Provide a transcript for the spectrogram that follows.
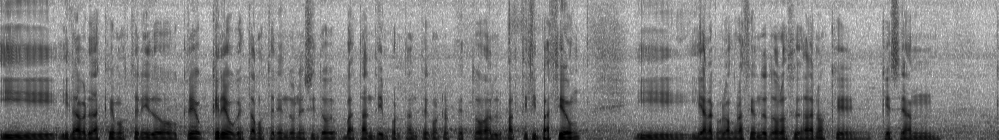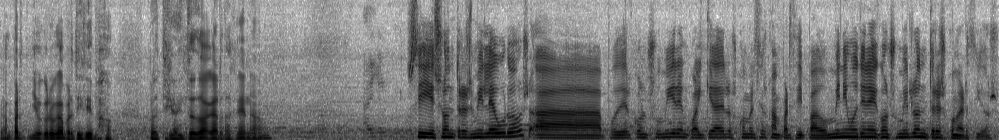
y, y la verdad es que hemos tenido, creo, creo que estamos teniendo un éxito bastante importante con respecto a la participación y, y a la colaboración de todos los ciudadanos que, que se han, que han yo creo que ha participado prácticamente toda Cartagena. ¿no? Sí, son 3.000 euros a poder consumir en cualquiera de los comercios que han participado. Mínimo tiene que consumirlo en tres comercios,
